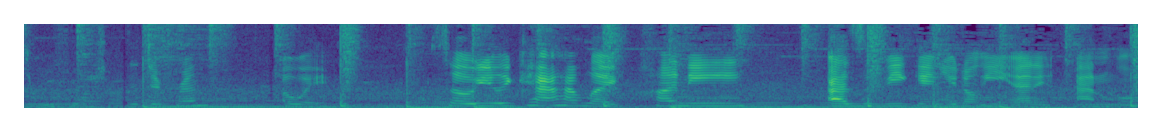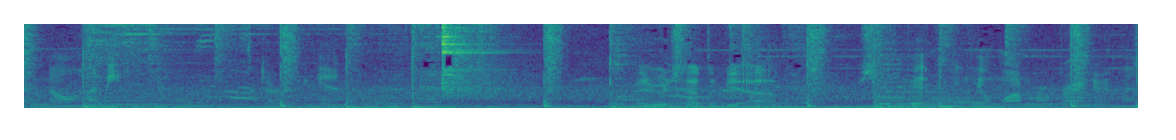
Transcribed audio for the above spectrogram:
Did we finish that? The difference? Oh wait. So you can't have like honey as a vegan. You don't eat any animal. No honey. Start again. Maybe we just have to be up. Should we make it one more brighter then?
